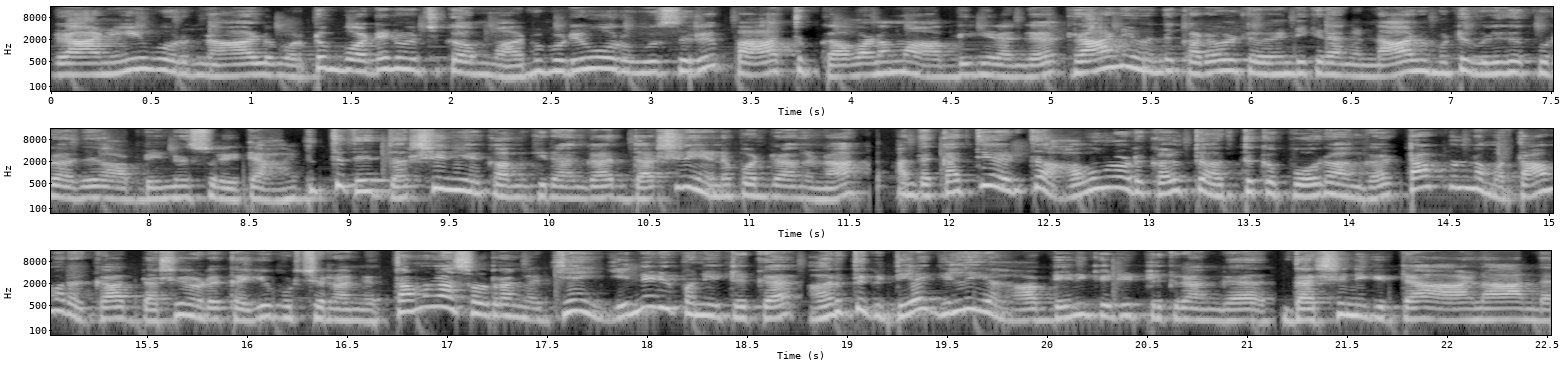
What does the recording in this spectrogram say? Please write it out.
ராணி ஒரு நாலு மட்டும் போட்டேன்னு வச்சுக்கோ மறுபடியும் ஒரு உசுறு பார்த்து கவனமா அப்படிங்கிறாங்க. ராணி வந்து கடவுள்கிட்ட வேண்டிக்கிறாங்க நாலு மட்டும் விழுகக்கூடாது அப்படின்னு சொல்லிட்டு. அடுத்ததே தர்ஷினியை காமிக்கிறாங்க. தர்ஷினி என்ன பண்றாங்கன்னா அந்த கத்தி எடுத்து அவங்களோட கழுத்தை அறுத்துக்க போறாங்க. டாப்னு நம்ம தாமரக்கா தர்ஷினியோட கையை பிடிச்சிடுறாங்க. தமிழா சொல்றாங்க ஏன் என்னடி பண்ணிட்டு இருக்க? அறுத்துக்கிட்டியா? இல்லையா? அப்படின்னு கேட்டுட்டு இருக்காங்க தர்ஷினி கிட்ட ஆனா அந்த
